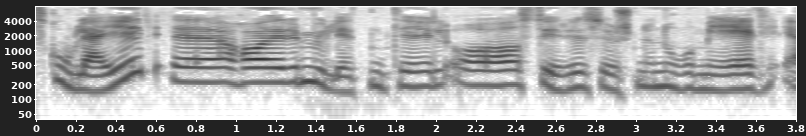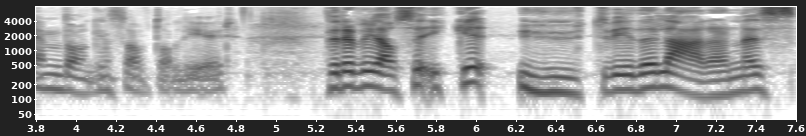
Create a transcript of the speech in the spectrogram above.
skoleeier eh, har muligheten til å styre ressursene noe mer enn dagens avtale gjør. Dere vil altså ikke utvide lærernes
